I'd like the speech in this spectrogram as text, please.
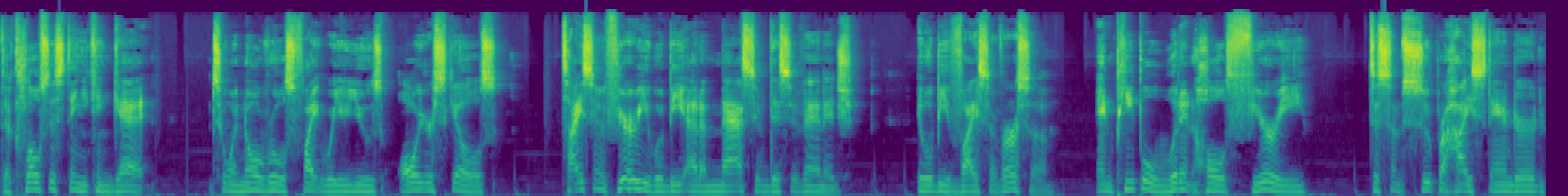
the closest thing you can get to a no rules fight where you use all your skills, Tyson Fury would be at a massive disadvantage. It would be vice versa. And people wouldn't hold Fury to some super high standard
